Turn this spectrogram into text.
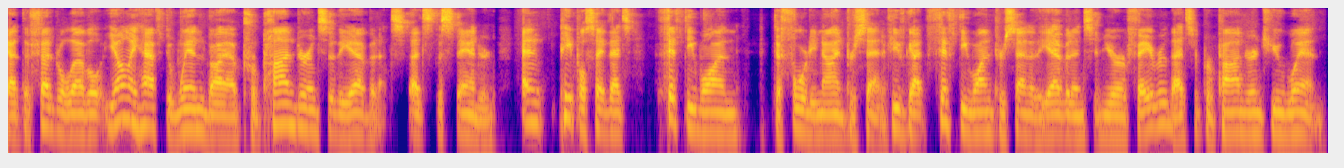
at the federal level, you only have to win by a preponderance of the evidence. That's the standard. And people say that's 51 to 49%. If you've got 51% of the evidence in your favor, that's a preponderance, you win.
